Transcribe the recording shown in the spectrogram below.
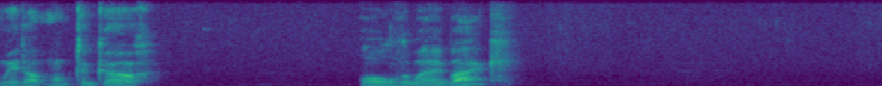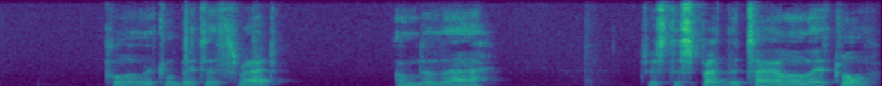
We don't want to go all the way back. Pull a little bit of thread under there just to spread the tail a little.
